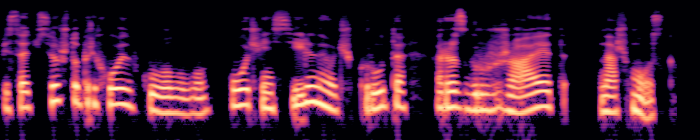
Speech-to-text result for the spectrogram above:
писать все, что приходит в голову. Очень сильно и очень круто разгружает наш мозг.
